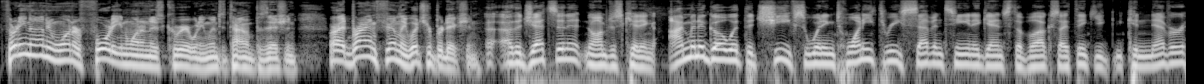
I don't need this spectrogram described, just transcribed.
39 and 1 or 40 and 1 in his career when he went to time of possession. All right, Brian Finley, what's your prediction? Uh, are the Jets in it? No, I'm just kidding. I'm going to go with the Chiefs winning 23-17 against the Bucks. I think you can never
